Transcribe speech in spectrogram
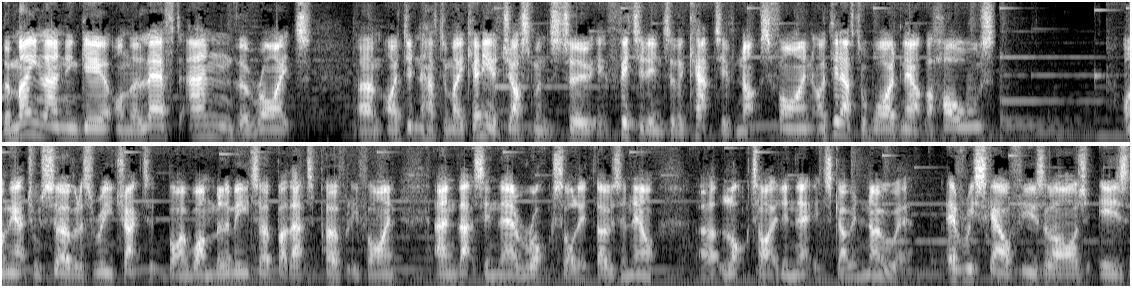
The main landing gear on the left and the right um, I didn't have to make any adjustments to. It fitted into the captive nuts fine. I did have to widen out the holes on the actual servoless retract by one millimeter, but that's perfectly fine. And that's in there rock solid. Those are now uh, Loctited in there. It's going nowhere. Every scale fuselage is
